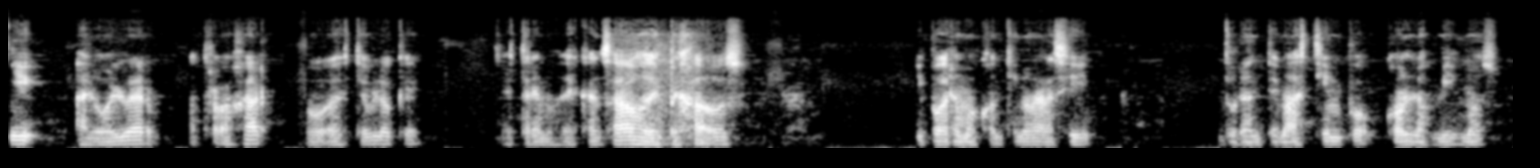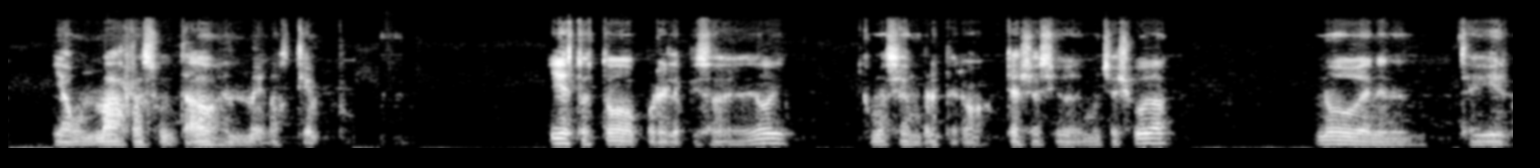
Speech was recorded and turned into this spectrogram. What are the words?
Y al volver a trabajar o este bloque, estaremos descansados, despejados y podremos continuar así durante más tiempo con los mismos y aún más resultados en menos tiempo. Y esto es todo por el episodio de hoy. Como siempre, espero que haya sido de mucha ayuda. No duden en seguir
